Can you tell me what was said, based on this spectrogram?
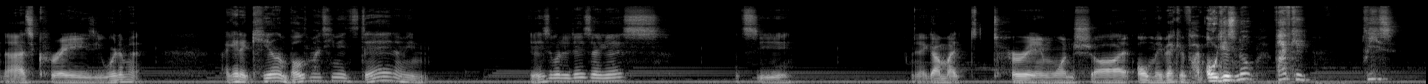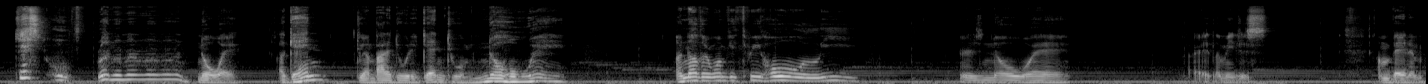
Nah, that's crazy. Where did my. I get a kill and both my teammates dead? I mean. It is what it is, I guess. Let's see. I mean, I got my turret in one shot. Oh, maybe I can five. Oh, yes, no. 5k. Please. Yes! Oh, run, run, run, run, run. No way. Again? Dude, I'm about to do it again to him. No way. Another 1v3. Holy. There's no way. Alright, let me just... I'm bait him.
